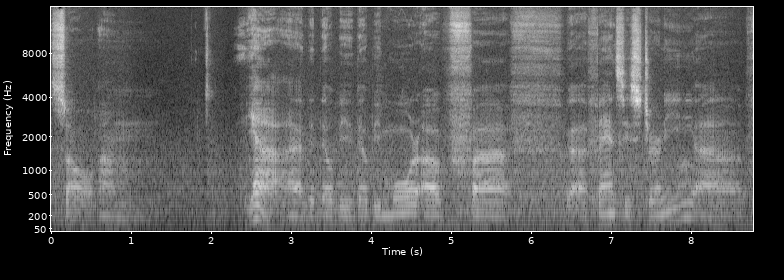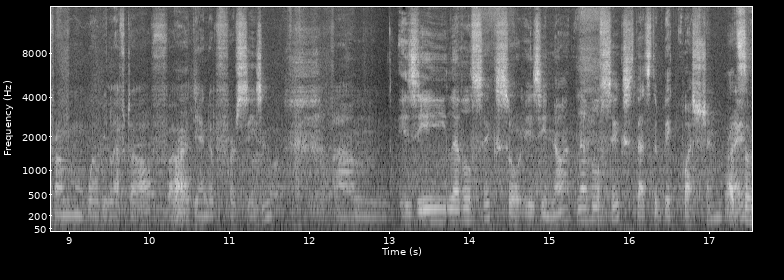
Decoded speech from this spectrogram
so, um, yeah, uh, there'll be there'll be more of uh, uh, Fancy's journey uh, from where we left off uh, Right. at the end of first season. Um, is he level six or is he not level six? That's the big question. That's right? a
